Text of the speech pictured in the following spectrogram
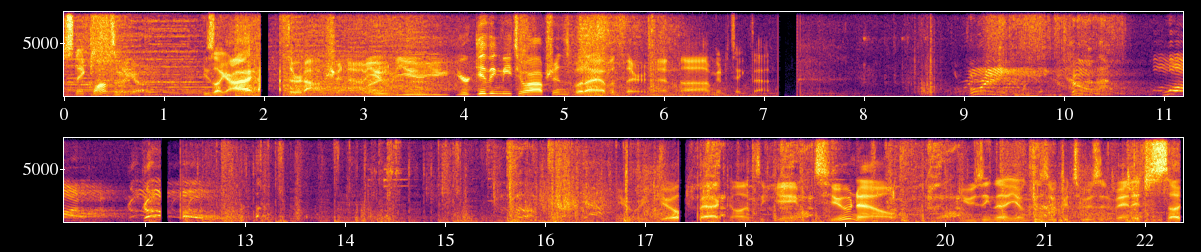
Snake wants him to go. He's like, I have a third option now. You, you, you, you're giving me two options, but I have a third, and uh, I'm going to take that. Three, two, one, game two now. Using that young bazooka to his advantage. Such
